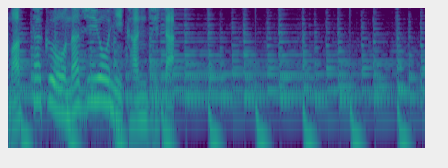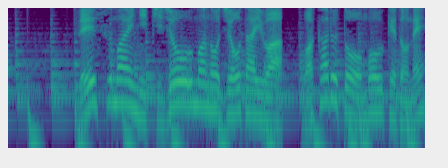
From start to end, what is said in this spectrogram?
全く同じように感じた。レース前に騎乗馬の状態はわかると思うけどね。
